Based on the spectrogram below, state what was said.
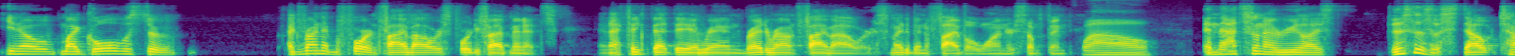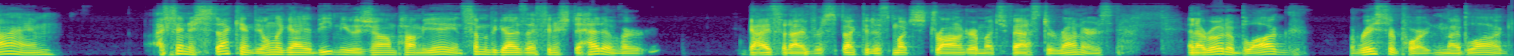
you know, my goal was to I'd run it before in five hours 45 minutes, and I think that day I ran right around five hours. Might have been a 501 or something. Wow. And that's when I realized this is a stout time. I finished second. The only guy who beat me was Jean Pommier, and some of the guys I finished ahead of are guys that I've respected as much stronger, much faster runners. And I wrote a blog, a race report in my blog,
